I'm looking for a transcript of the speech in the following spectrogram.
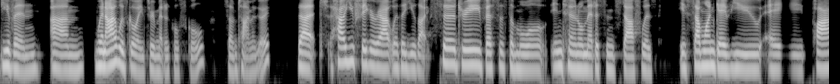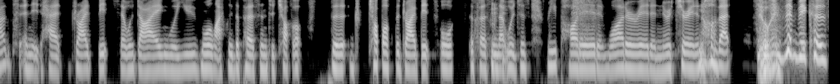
given um, when I was going through medical school some time ago? That how you figure out whether you like surgery versus the more internal medicine stuff was if someone gave you a plant and it had dried bits that were dying, were you more likely the person to chop off the chop off the dry bits or the person that would just repot it and water it and nurture it and all that. So was it because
